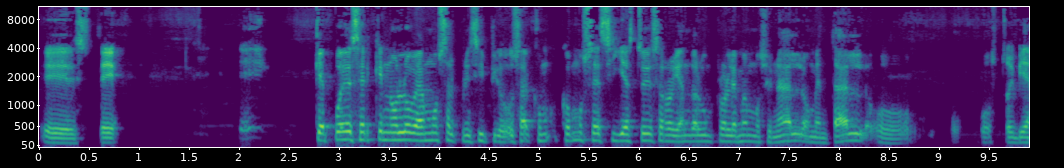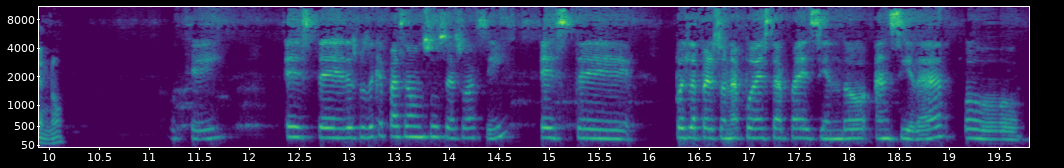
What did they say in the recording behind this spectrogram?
este, eh, ¿qué puede ser que no lo veamos al principio? O sea, ¿cómo, sé si ya estoy desarrollando algún problema emocional o mental o, o estoy bien, no? Ok. Este, después de que pasa un suceso así, este, pues la persona puede estar padeciendo ansiedad o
